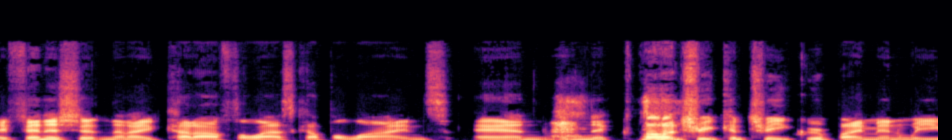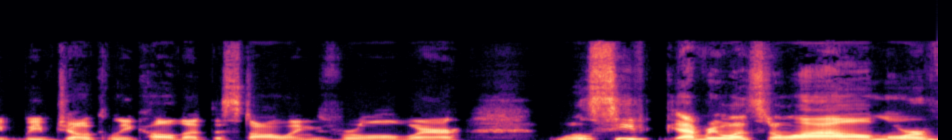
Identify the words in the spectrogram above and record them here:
I finish it and then I cut off the last couple lines." And in the poetry critique group I'm in, we we jokingly call that the Stallings rule, where we'll see every once in a while, more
